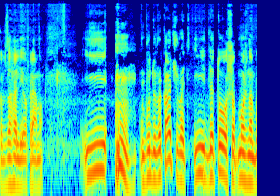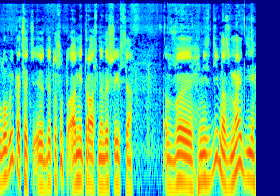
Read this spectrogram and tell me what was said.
взагалі окремо. І буду викачувати. І для того, щоб можна було викачати, для того, щоб амітраз не лишився в гнізді, в нас в меді.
